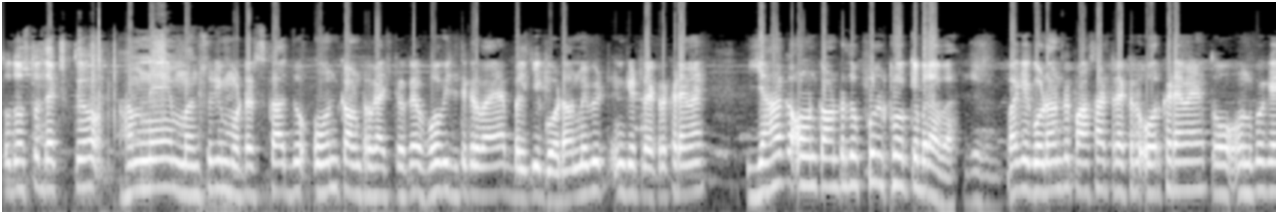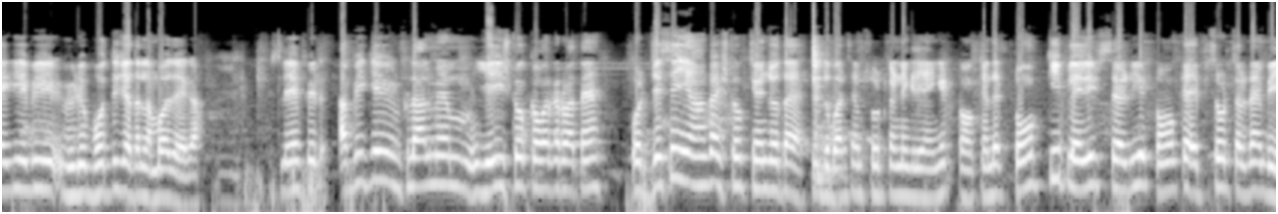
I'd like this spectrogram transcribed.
तो दोस्तों देख सकते हो हमने मंसूरी मोटर्स का जो ओन काउंटर का स्टॉक है वो विज़िट करवाया है बल्कि गोडाउन में भी इनके ट्रैक्टर खड़े हुए हैं। यहाँ का ऑन काउंटर तो फुल ठोक के बराबर है। बाकी गोडाउन पे पाँच सात ट्रैक्टर और खड़े हुए हैं तो उनको क्या कि ये भी वीडियो बहुत ही ज़्यादा लंबा हो जाएगा। हम्म, इसलिए फिर अभी के फ़िलहाल में हम यही स्टॉक कवर करवाते हैं। और जैसे ही यहाँ का स्टॉक चेंज होता है, फिर दोबारा से हम शूट करने के लिए आएँगे टोंक के अंदर। टोंक की प्लेलिस्ट चल रही है, टोंक का एपिसोड चल रहे हैं अभी।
